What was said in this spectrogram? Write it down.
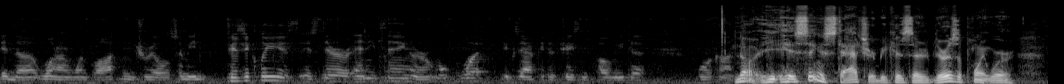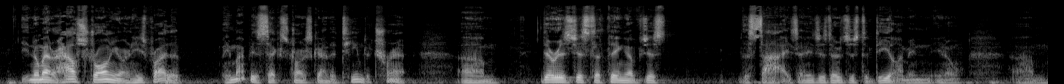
in the one-on-one blocking drills. I mean, physically, is, is there anything, or what exactly does Jason Poe need to work on? No, he, his thing is stature because there there is a point where, no matter how strong you are, and he's probably the he might be the second strongest guy on the team to Trent. Um, there is just a thing of just the size. I mean, just there's just a deal. I mean, you know, um,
